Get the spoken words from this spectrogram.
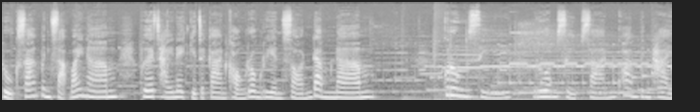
ถูกสร้างเป็นสระว่ายน้ำเพื่อใช้ในกิจการของโรงเรียนสอนดำน้ำกรุงศรีร่วมสืบสารความเป็นไทย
